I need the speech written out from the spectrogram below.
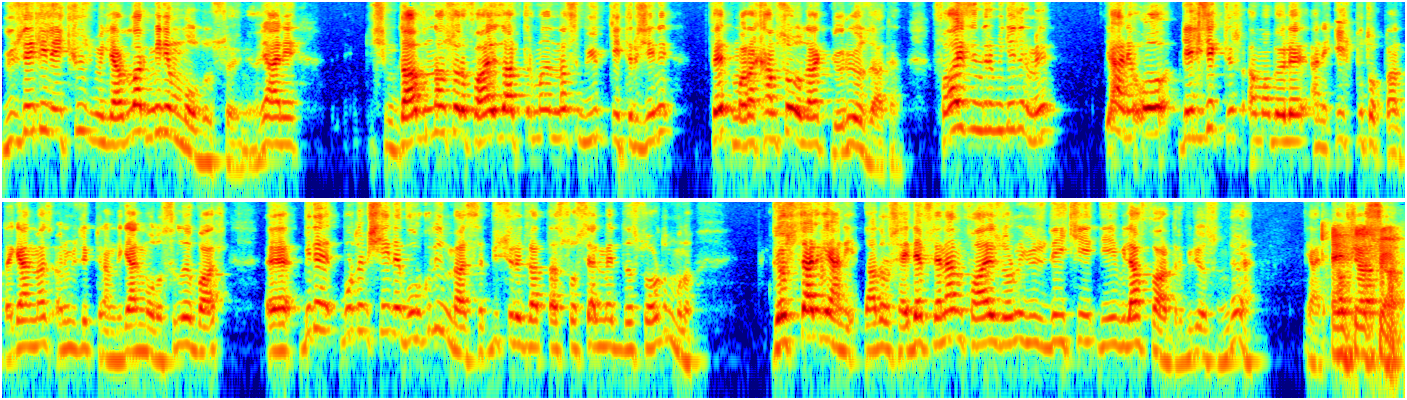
150 ile 200 milyar dolar minimum olduğu söyleniyor. Yani şimdi daha bundan sonra faiz arttırmanın nasıl büyük getireceğini FED rakamsal olarak görüyor zaten. Faiz indirimi gelir mi? Yani o gelecektir ama böyle hani ilk bu toplantıda gelmez. Önümüzdeki dönemde gelme olasılığı var. Ee, bir de burada bir şey de vurgulayayım ben size. Bir süredir hatta sosyal medyada sordum bunu. Gösterge yani daha doğrusu hedeflenen faiz oranı yüzde iki diye bir laf vardır biliyorsun değil mi? Yani enflasyon.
